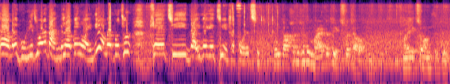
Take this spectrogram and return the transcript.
হ্যাঁ মানে ঘুরিয়েছি মানে প্যান্ডেল হপিং হয়নি আমরা প্রচুর খেয়েছি ড্রাইভে গেছি এসব করেছি। এবং তার সাথে সাথে মায়ের কাছে এক্সট্রা চাওয়া মানে এক্সট্রা মানুষের জন্য।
